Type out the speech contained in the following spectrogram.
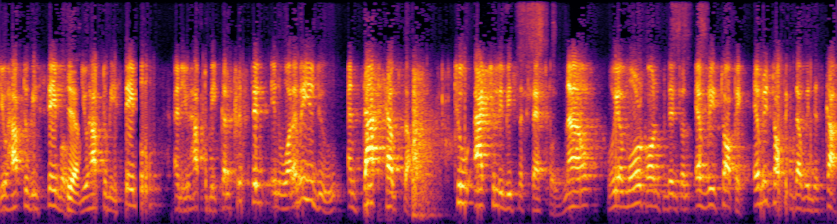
you have to be stable. Yeah. You have to be stable, and you have to be consistent in whatever you do, and that helps us to actually be successful. Now we are more confident on every topic, every topic that we discuss.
